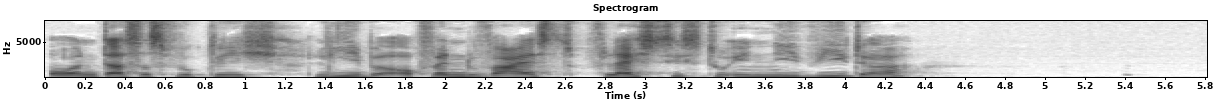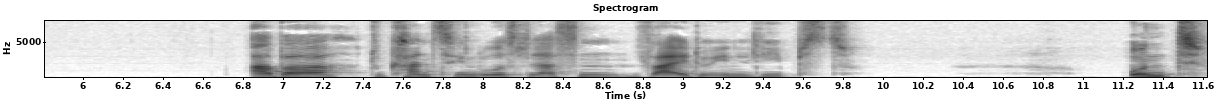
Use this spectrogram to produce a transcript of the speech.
Und das ist wirklich Liebe, auch wenn du weißt, vielleicht siehst du ihn nie wieder, aber du kannst ihn loslassen, weil du ihn liebst. Und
